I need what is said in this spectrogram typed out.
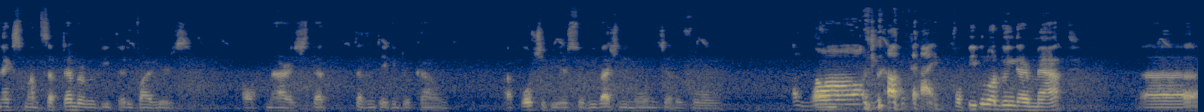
next month, September, will be 35 years of marriage. That doesn't take into account our courtship years, so we've actually known each other for A long, long time. for people who are doing their math, uh,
